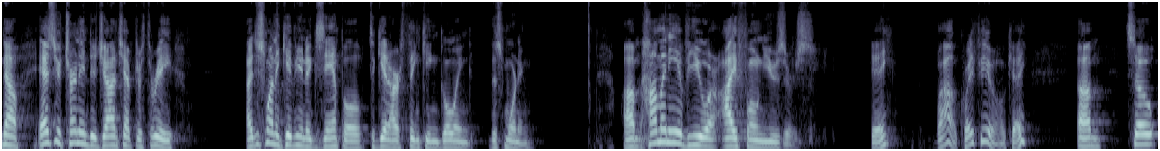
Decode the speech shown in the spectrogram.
Now, as you're turning to John chapter 3, I just want to give you an example to get our thinking going this morning. Um, how many of you are iPhone users? Okay. Wow, quite a few. Okay. Um, so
